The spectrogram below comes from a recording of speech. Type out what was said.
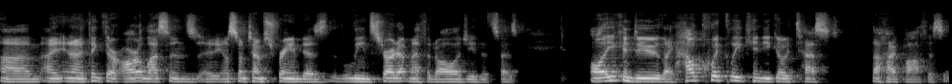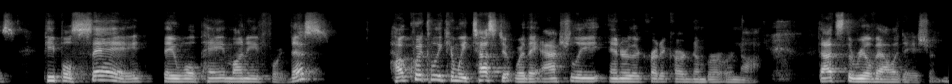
um, I, and I think there are lessons, uh, you know, sometimes framed as lean startup methodology that says all you can do, like how quickly can you go test the hypothesis? People say they will pay money for this. How quickly can we test it where they actually enter their credit card number or not? That's the real validation,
